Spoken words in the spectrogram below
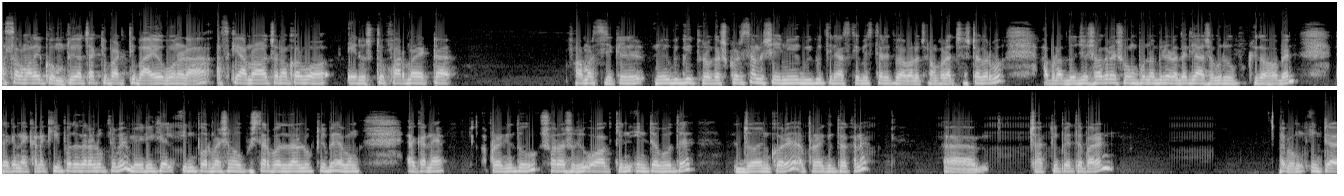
আসসালামু আলাইকুম, প্রিয় চাকরি প্রার্থী ভাই বোনেরা। আজকে আমরা আলোচনা করব এরুস্টো ফার্মার একটা ফার্মাসিউটিক্যাল নিয়োগ বিজ্ঞপ্তি প্রকাশ করেছে। আমরা সেই নিয়োগ বিজ্ঞপ্তি আজকে বিস্তারিতভাবে আলোচনা করার চেষ্টা করব। আপনারা ধৈর্য সহকারে সম্পূর্ণ ভিডিওটা দেখলে আশা করি উপকৃত হবেন। দেখেন, এখানে কী পদে তারা লোক নেবে? মেডিকেল ইনফরমেশন অফিসার পদে তারা লোক নেবে এবং এখানে আপনারা কিন্তু সরাসরি ওয়াক ইন ইন্টারভিউতে জয়েন করে আপনারা কিন্তু এখানে চাকরি পেতে পারেন। এবং ইন্টার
